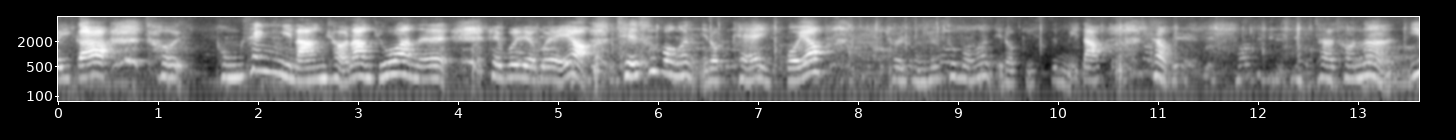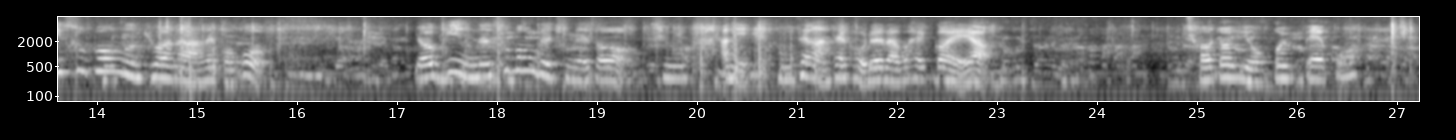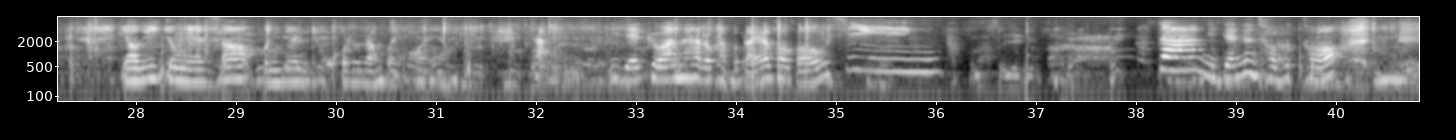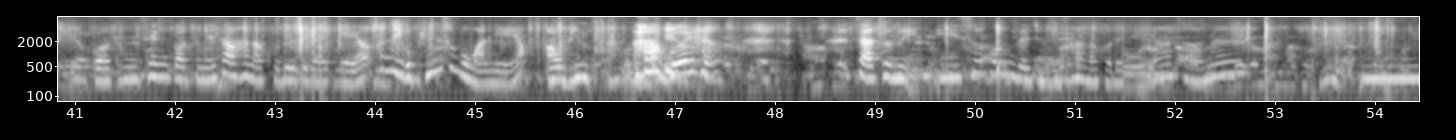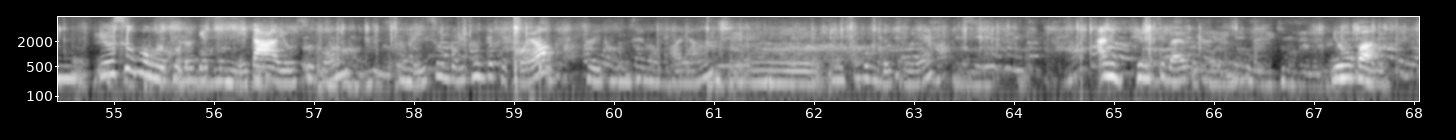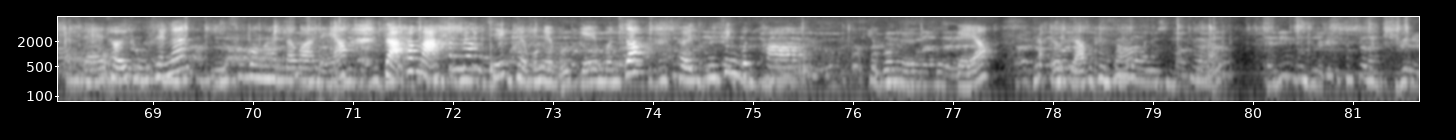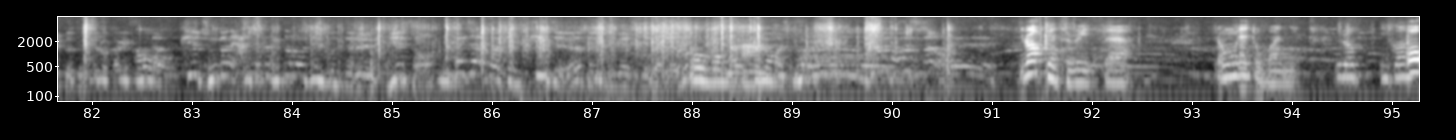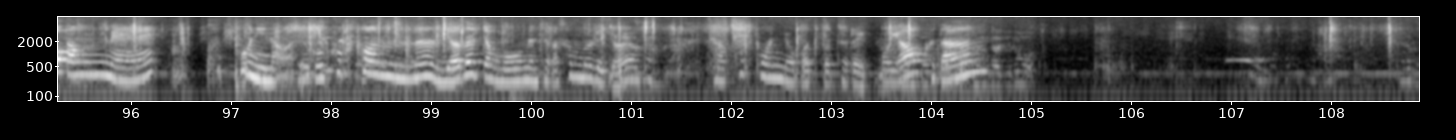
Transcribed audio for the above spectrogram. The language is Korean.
저희가 저 동생이랑 저랑 교환을 해보려고 해요. 제 수봉은 이렇게 있고요. 저희 동생 수봉은 이렇게 있습니다. 자, 자 저는 이 수봉은 교환을 안 할 거고 여기 있는 수봉들 중에서 주 아니 동생한테 고르라고 할 거예요. 저도 요걸 빼고 여기 중에서 언니한테 고르라고 할 거예요. 자, 이제 교환을 하러 가볼까요? 고고 싱! 짠! 이제는 저부터 이거 동생 거 중에서 하나 고르기로 할게요. 근데 이거 빈수봉 아니에요? 아 빈스. 아, 뭐예요? 자, 저는 이, 이 수봉들 중에서 하나 고를게요. 저는 음, 이 수봉을 고르겠습니다. 이 수봉. 저는 이 수봉 선택했고요. 저희 동생은 과연 음, 이 수봉들 중에 아니 들지 말고 그냥 요거. 네, 저희 동생은 이 수봉을 한다고 하네요. 자, 한번 한 명씩 개봉해 볼게요. 먼저 저희 동생부터 개봉해 볼게요. 자, 여기 앞에서 네. 대리인분들에게 특별한 기회를 또 드리도록 하겠습니다. 퀴즈 중간에 안타깝게 떨어진 분들을 위해서 해자라고 하신 퀴즈 저희 준비했습니다. 오 뭔가 네. 이렇게 들어있어요. 정매도 많이. 이렇 이건 어? 떡메. 쿠폰이 나와요. 이거 쿠폰은 8장 모으면 제가 선물을 줘요. 자, 쿠폰 요것도 들어있고요. 그 다음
